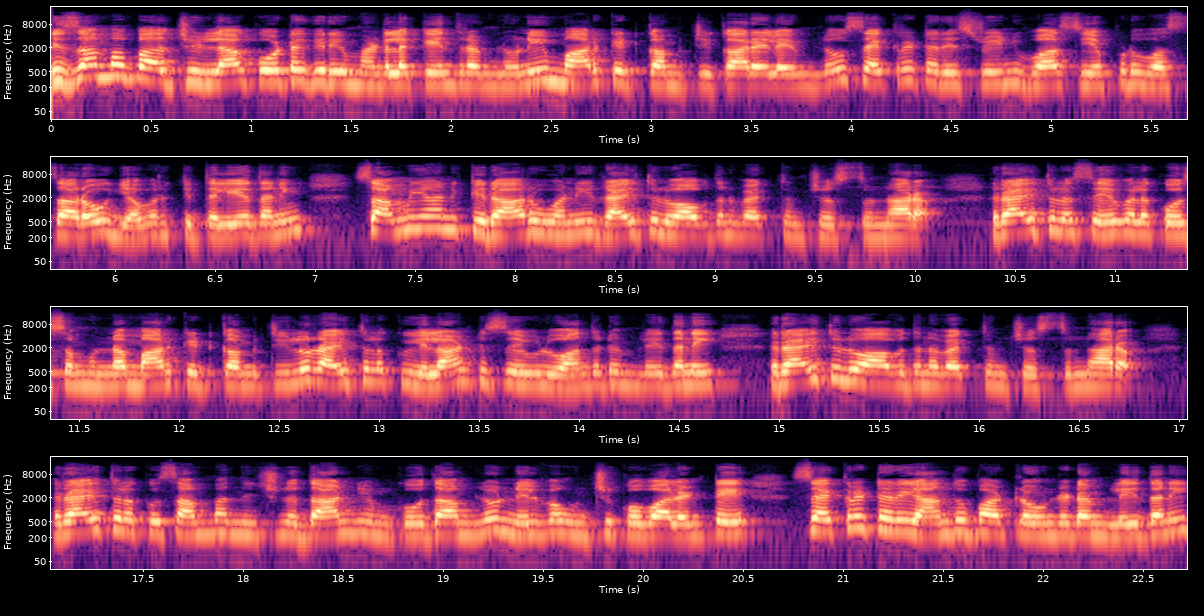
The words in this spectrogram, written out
నిజామాబాద్ జిల్లా కోటగిరి మండల కేంద్రంలోని మార్కెట్ కమిటీ కార్యాలయంలో సెక్రటరీ శ్రీనివాస్ ఎప్పుడు వస్తారో ఎవరికి తెలియదని సమయానికి రారు అని రైతులు ఆవేదన వ్యక్తం చేస్తున్నారు. రైతుల సేవల కోసం ఉన్న మార్కెట్ కమిటీలో రైతులకు ఎలాంటి సేవలు అందడం లేదని రైతులు ఆవేదన వ్యక్తం చేస్తున్నారు. రైతులకు సంబంధించిన ధాన్యం గోదాంలో నిల్వ ఉంచుకోవాలంటే సెక్రటరీ అందుబాటులో ఉండడం లేదని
